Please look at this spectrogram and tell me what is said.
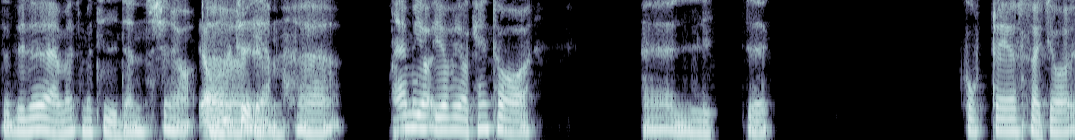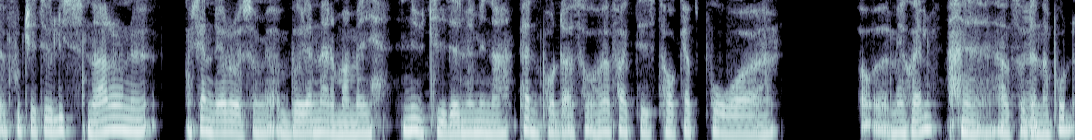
det är det där med, med tiden, känner jag. Ja, med tiden. Uh, nej, men jag, jag, jag kan ju ta Eh, lite kort. Jag, som sagt, jag fortsätter att lyssna och nu kände jag då som jag börjar närma mig nutiden med mina pennpoddar så har jag faktiskt hakat på mig själv, alltså mm. denna podd.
